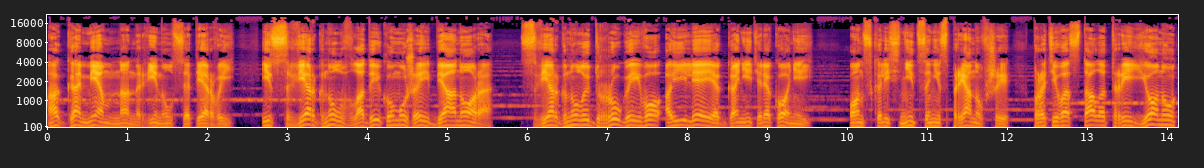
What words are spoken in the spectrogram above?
Агамемнон ринулся первый и свергнул владыку мужей Бианора, свергнул и друга его Аилея, гонителя коней. Он с колесницы не спрянувши, противостало Триону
